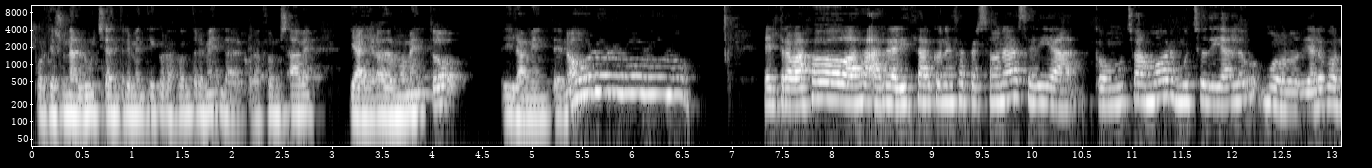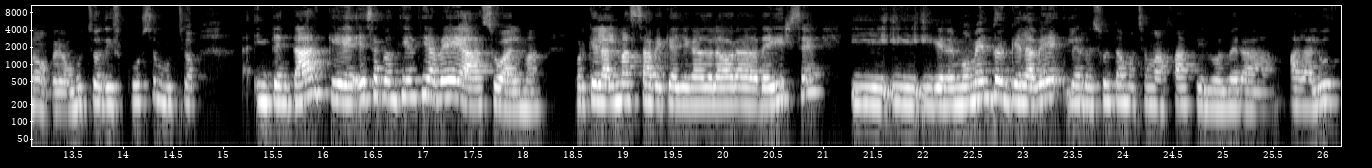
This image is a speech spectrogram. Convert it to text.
porque es una lucha entre mente y corazón tremenda. El corazón sabe, ya ha llegado el momento, y la mente, no, no, no, no, no. El trabajo a, a realizar con esa persona sería con mucho amor, mucho diálogo, bueno, no diálogo no, pero mucho discurso, mucho intentar que esa conciencia vea a su alma, porque el alma sabe que ha llegado la hora de irse y, en el momento en que la ve le resulta mucho más fácil volver a, a la luz.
